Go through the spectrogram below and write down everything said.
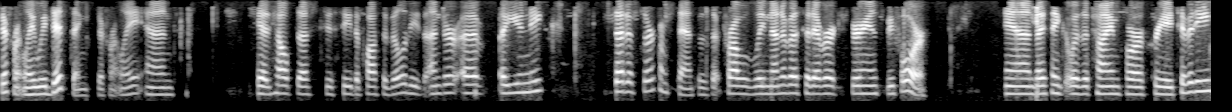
differently, we did things differently. And it helped us to see the possibilities under a, a unique set of circumstances that probably none of us had ever experienced before. And I think it was a time for creativity.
